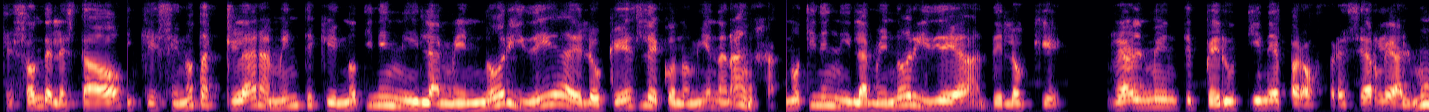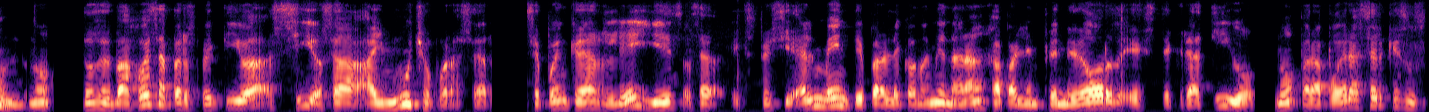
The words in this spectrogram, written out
que son del Estado, y que se nota claramente que no tienen ni la menor idea de lo que es la economía naranja, no tienen ni la menor idea de lo que realmente Perú tiene para ofrecerle al mundo, ¿no? Entonces, bajo esa perspectiva, sí, o sea, hay mucho por hacer. Se pueden crear leyes, o sea, especialmente para la economía naranja, para el emprendedor este, creativo, ¿no? Para poder hacer que sus,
